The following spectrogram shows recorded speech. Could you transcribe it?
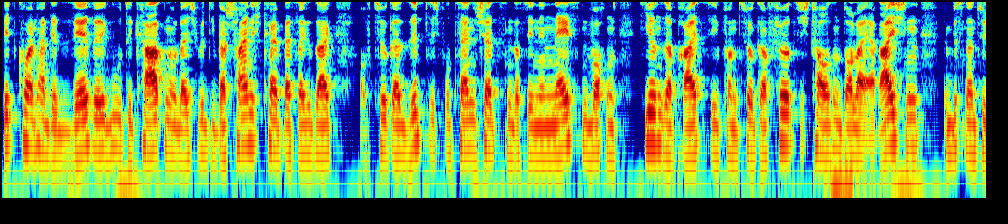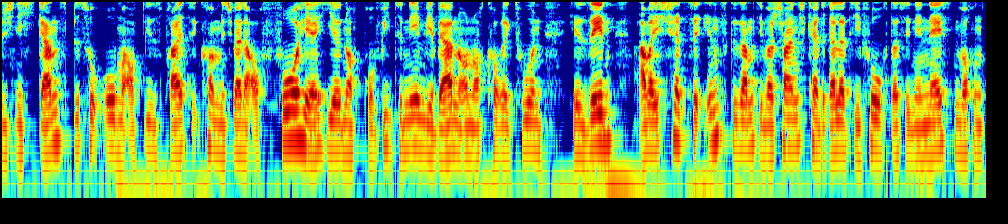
Bitcoin hat jetzt sehr, sehr gute Karten oder ich würde die Wahrscheinlichkeit besser gesagt auf ca. 70% schätzen, dass wir in den nächsten Wochen hier unser Preisziel von ca. 40.000 Dollar erreichen. Wir müssen natürlich nicht ganz bis hoch oben auf dieses Preisziel kommen. Ich werde auch vorher hier noch Profite nehmen. Wir werden auch noch Korrekturen hier sehen. Aber ich schätze insgesamt die Wahrscheinlichkeit relativ hoch, dass wir in den nächsten Wochen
